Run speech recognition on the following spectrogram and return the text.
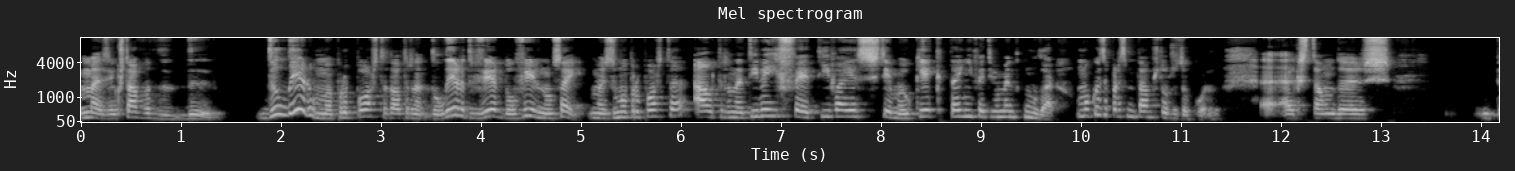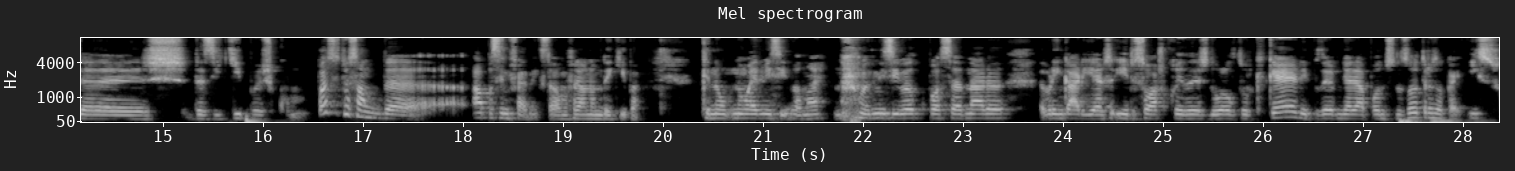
Mas eu gostava de, de de ler uma proposta de alternativa, de ler, de ver, de ouvir, não sei, mas uma proposta alternativa e efetiva a esse sistema. O que é que tem efetivamente que mudar? Uma coisa parece-me que estamos todos de acordo. A, a questão das, das, das equipas, como a situação da Alpacin Phoenix, estava a falhar o nome da equipa, que não, não é admissível, não é? Não é admissível que possa andar a, a brincar e ir só às corridas do World Tour que quer e poder melhorar pontos das outras, ok, isso,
